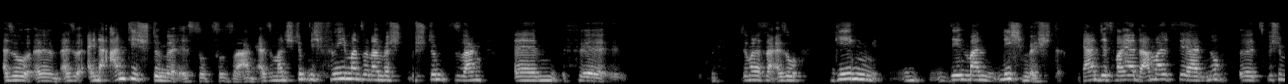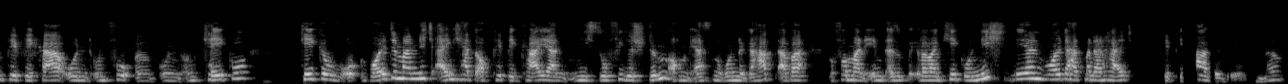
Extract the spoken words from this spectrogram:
also, äh, also eine Anti-Stimme ist sozusagen. Also man stimmt nicht für jemanden, sondern bestimmt sozusagen ähm, für, wie soll man das sagen, also gegen den man nicht möchte. Ja, das war ja damals ja noch äh, zwischen PPK und, und, äh, und, und Keiko. Keiko wollte man nicht. Eigentlich hat auch PPK ja nicht so viele Stimmen, auch im ersten Runde gehabt. Aber bevor man eben, also wenn man Keiko nicht wählen wollte, hat man dann halt PPK gewählt. Ne?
